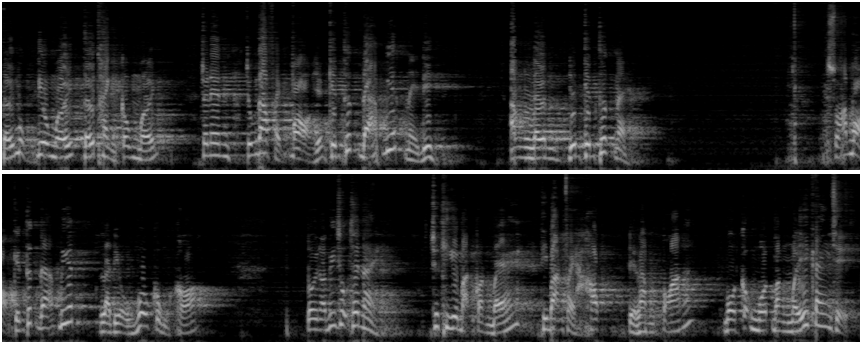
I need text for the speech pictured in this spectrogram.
tới mục tiêu mới, tới thành công mới. Cho nên chúng ta phải bỏ những kiến thức đã biết này đi. Ăn lên những kiến thức này. Xóa bỏ kiến thức đã biết là điều vô cùng khó. Tôi nói ví dụ thế này. Trước khi bạn còn bé thì bạn phải học để làm toán một cộng một bằng mấy các anh chị?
